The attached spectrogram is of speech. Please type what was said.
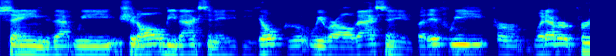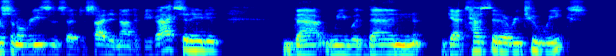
saying that we should all be vaccinated. He hoped we were all vaccinated. But if we, for whatever personal reasons, had decided not to be vaccinated, that we would then get tested every two weeks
